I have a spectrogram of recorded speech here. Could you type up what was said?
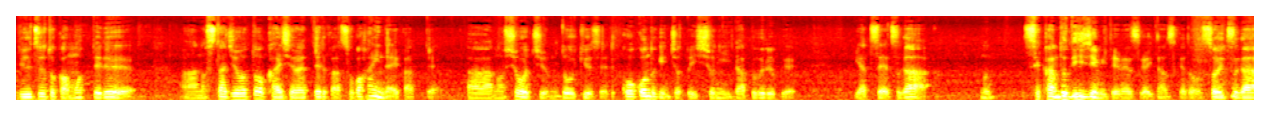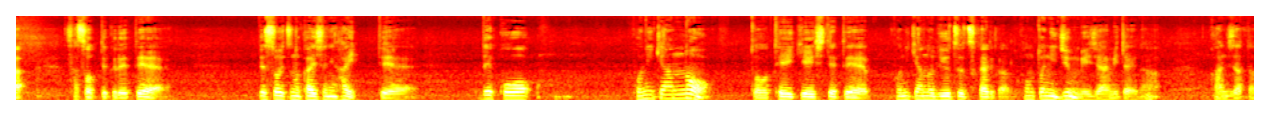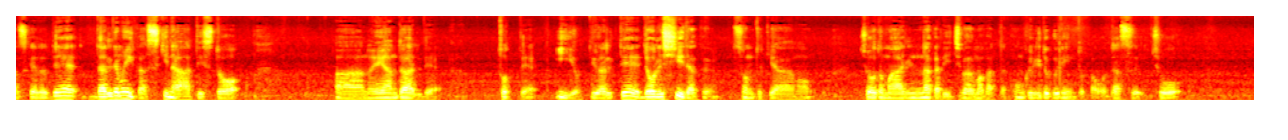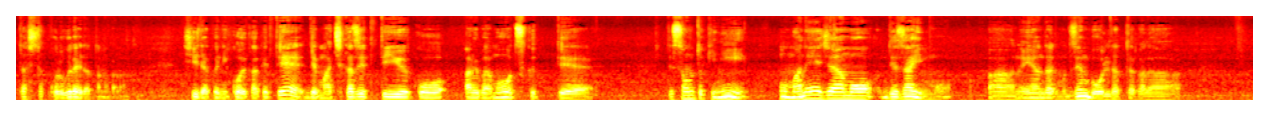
流通とかを持ってるあのスタジオと会社をやってるからそこ入んないかってあの小中の同級生で高校の時にちょっと一緒にラップグループやってたやつがセカンド DJ みたいなやつがいたんですけどそいつが誘ってくれてでそいつの会社に入ってでこうポニキャンのと提携しててポニキャンの流通使えるから本当に準メジャーみたいな感じだったんですけどで誰でもいいから好きなアーティストあの A&R で撮っていいよって言われてで俺シーダ君その時はあのちょうど周りの中で一番うまかったコンクリートグリーンとかを出す超出した頃ぐらいだったのかな。シーダ君に声かけてで「街風」っていうこうアルバムを作ってでその時にもうマネージャーもデザインもあの A&R も全部俺だったからも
